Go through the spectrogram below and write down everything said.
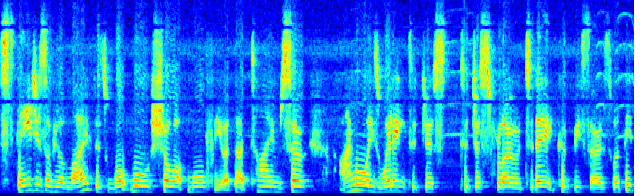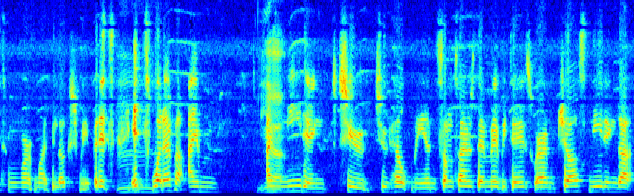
stages of your life is what will show up more for you at that time. So I'm always willing to just to just flow. Today it could be Saraswati, tomorrow it might be Lakshmi, but it's mm. it's whatever I'm yeah. I'm needing to to help me. And sometimes there may be days where I'm just needing that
